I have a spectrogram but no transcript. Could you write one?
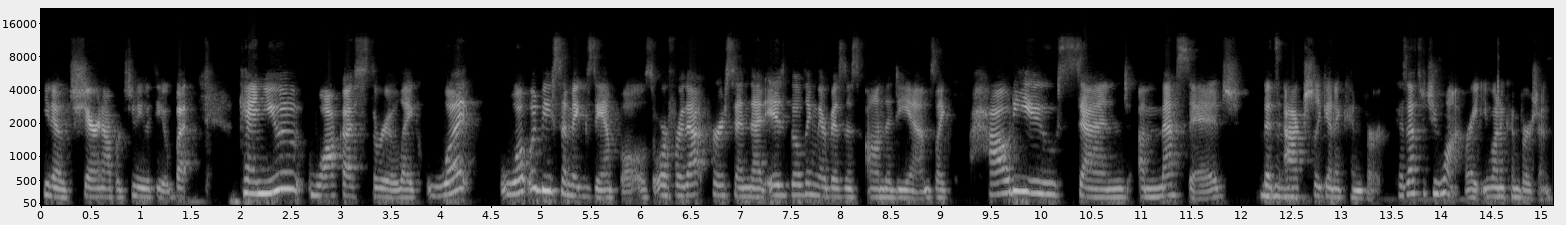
you know share an opportunity with you. But can you walk us through like what what would be some examples or for that person that is building their business on the DMs like how do you send a message that's mm-hmm. actually going to convert? Because that's what you want right? You want a conversion.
